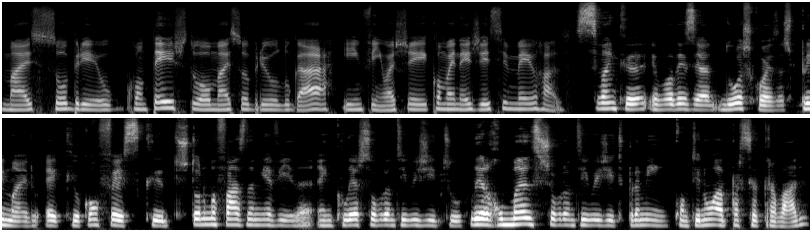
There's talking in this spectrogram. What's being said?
Mais sobre o contexto ou mais sobre o lugar. E enfim, eu achei, como a Inês disse, meio raso. Se bem que eu vou dizer duas coisas. Primeiro, é que eu confesso que estou numa fase da minha vida em que ler sobre o Antigo Egito, ler romances sobre o Antigo Egito, para mim, continua a parecer trabalho.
